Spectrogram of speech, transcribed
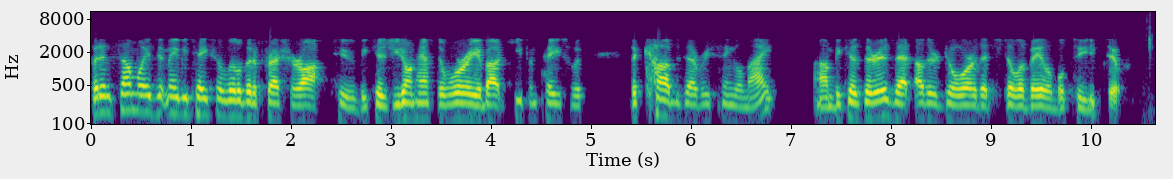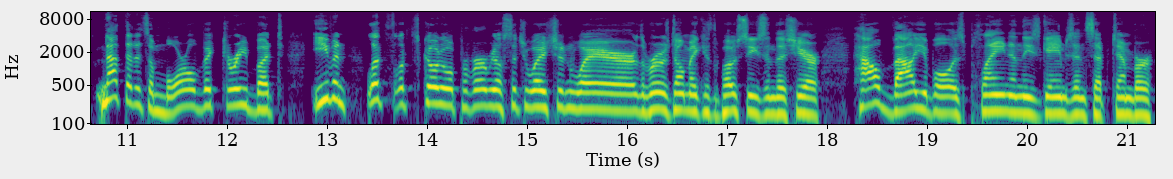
but in some ways, it maybe takes a little bit of pressure off too, because you don't have to worry about keeping pace with the Cubs every single night, um, because there is that other door that's still available to you too not that it's a moral victory, but even let's let's go to a proverbial situation where the Brewers don't make it to the postseason this year. How valuable is playing in these games in September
